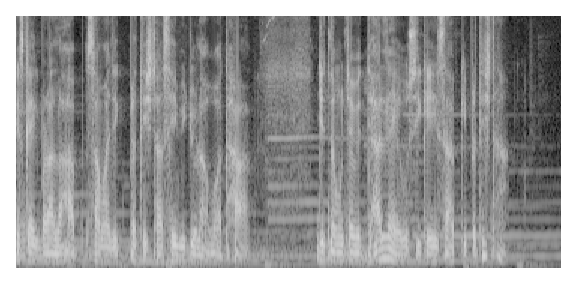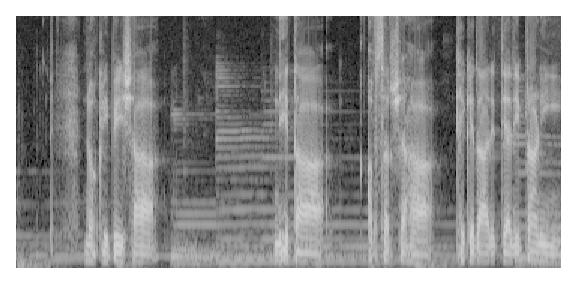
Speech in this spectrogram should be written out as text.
इसका एक बड़ा लाभ सामाजिक प्रतिष्ठा से भी जुड़ा हुआ था। जितना ऊँचा विद्यालय है, उसी के हिसाब की प्रतिष्ठा। नौकरी पेशा नेता, अफसरशाह, ठेकेदार इत्यादि प्राणी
